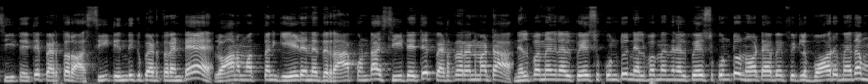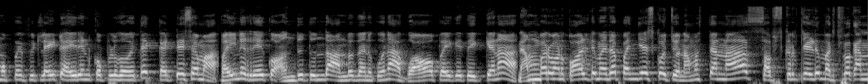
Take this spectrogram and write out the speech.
సీట్ అయితే పెడతారు. ఆ సీట్ ఎందుకు పెడతారంటే లోన మొత్తానికి ఏడనేది రాకుండా సీట్ అయితే పెడతారనమాట నిలప మీద నిలిపేసుకుంటూ నిలప మీద నిలిపేసుకుంటూ నూట యాభై ఫీట్ల బారు మీద ముప్పై ఫీట్ల అయితే ఐరన్ కప్పులుగా అయితే కట్టేసామా పైన రేకు అందుతుందా? అందదనుకుని ఆ గోవా పైకి అయితే ఎక్కానా? నంబర్ వన్ క్వాలిటీ మీద పని చేసుకోవచ్చు. నమస్తే అన్న. సబ్స్క్రైబ్ చేయడం మర్చిపోకన్నా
